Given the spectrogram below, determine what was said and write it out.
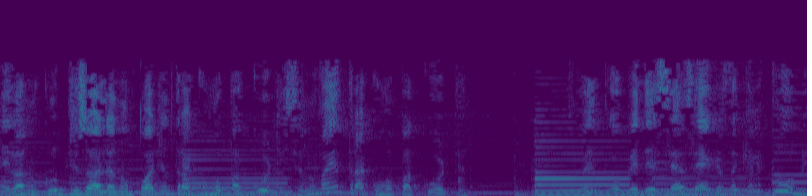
Aí lá no clube diz: olha, não pode entrar com roupa curta. Você não vai entrar com roupa curta. Você vai obedecer às regras daquele clube.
